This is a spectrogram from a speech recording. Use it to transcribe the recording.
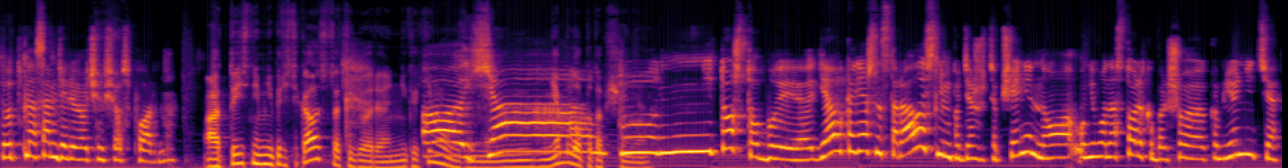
тут на самом деле очень все спорно. А ты с ним не пересекалась, кстати говоря? Никаким А, образом? я... Не было опыта общения? Ну, Не то чтобы... Я, конечно, старалась с ним поддерживать общение, но у него настолько большое комьюнити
